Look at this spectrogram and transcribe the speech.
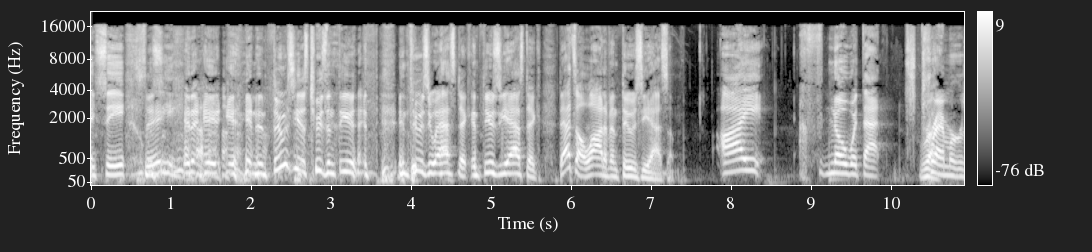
I see. See, an, an- an enthusiast who's enthu- enthusiastic, enthusiastic. That's a lot of enthusiasm. I know what that tremor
